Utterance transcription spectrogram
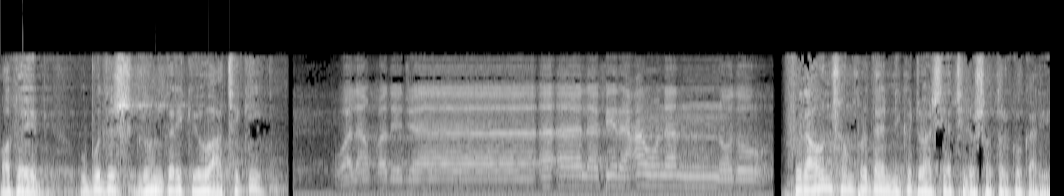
অতএব উপদেশ গ্রহণকারী কেহ আছে কি? ফেরাউন সম্প্রদায়ের নিকট আসিয়াছিল সতর্ককারী।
